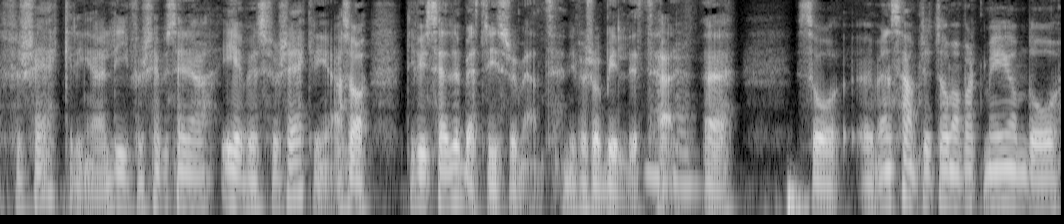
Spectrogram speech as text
försäkringar, livförsäkringar, evighetsförsäkringar. Alltså det finns ännu bättre instrument, ni förstår billigt här. Mm. Så, eh, men samtidigt har man varit med om då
